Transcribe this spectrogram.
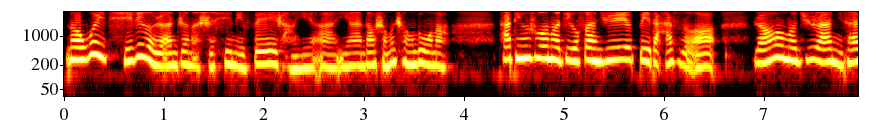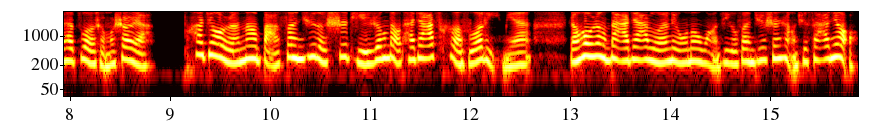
那魏齐这个人真的是心里非常阴暗，阴暗到什么程度呢？他听说呢，这个范雎被打死了，然后呢，居然你猜他做了什么事儿呀？他叫人呢把范雎的尸体扔到他家厕所里面，然后让大家轮流呢往这个范雎身上去撒尿。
